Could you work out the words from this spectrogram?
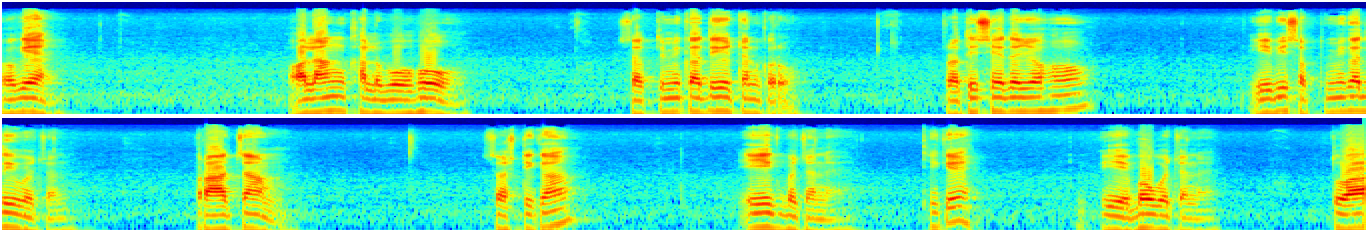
हो गया। अलंग खलबो हो सप्तमी का द्विवचन करो। प्रतिषेध जो हो ये भी सप्तमी का द्विवचन प्राचाम षष्टी का एक वचन है, ठीक है? ये बहुवचन है। त्वा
